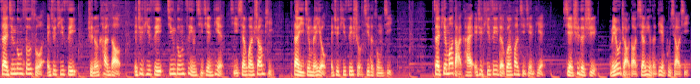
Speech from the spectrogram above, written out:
在京东搜索 HTC 只能看到 HTC 京东自营旗舰店及相关商品，但已经没有 HTC 手机的踪迹。在天猫打开 HTC 的官方旗舰店，显示的是没有找到相应的店铺消息。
